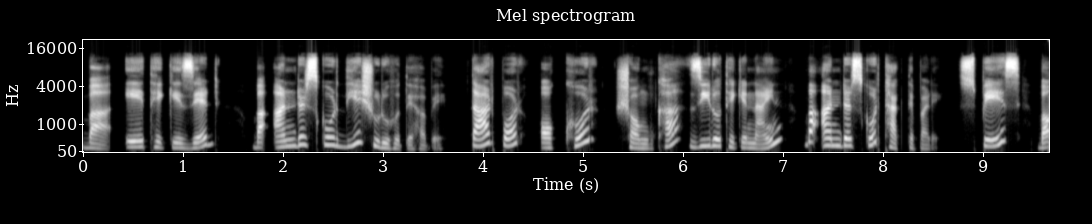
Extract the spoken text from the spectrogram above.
বা এ থেকে জেড বা আন্ডারস্কোর দিয়ে শুরু হতে হবে। তারপর অক্ষর সংখ্যা জিরো থেকে নাইন বা আন্ডারস্কোর থাকতে পারে। স্পেস বা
